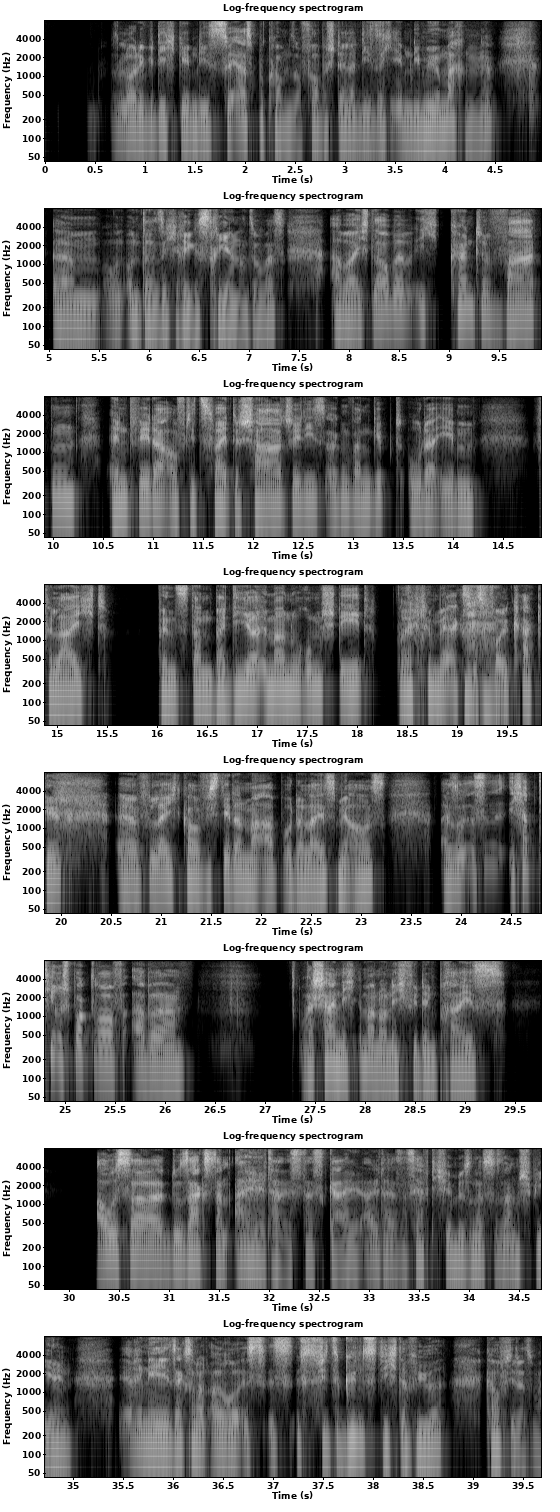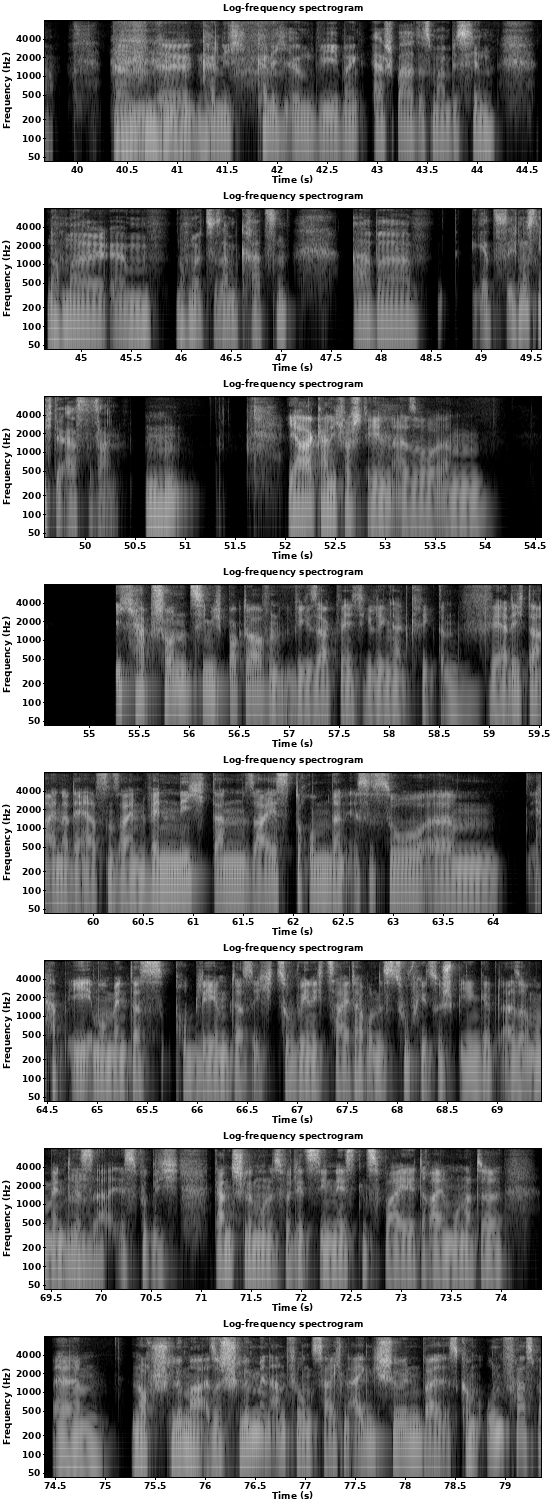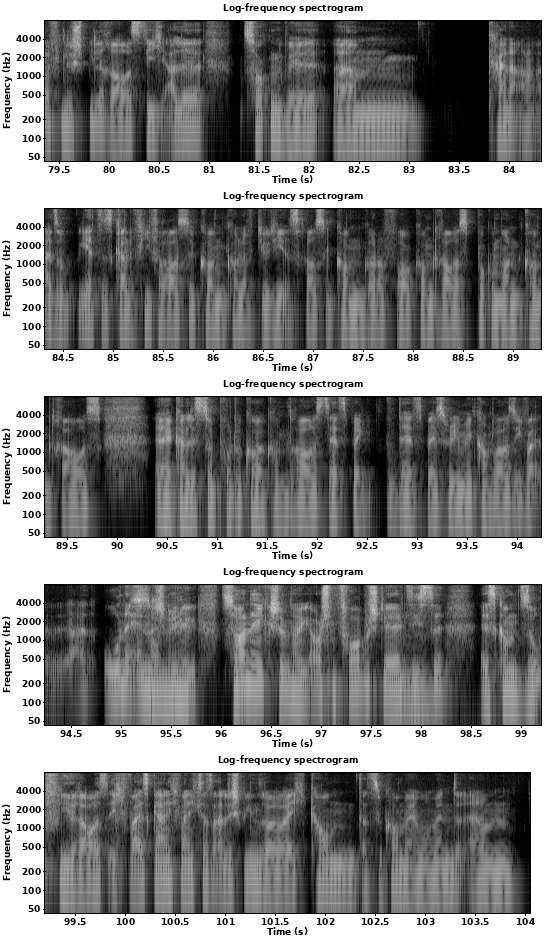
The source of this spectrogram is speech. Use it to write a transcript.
Leute wie dich geben, die es zuerst bekommen, so Vorbesteller, die sich eben die Mühe machen, ne? Ähm, und unter sich registrieren und sowas. Aber ich glaube, ich könnte warten, entweder auf die zweite Charge, die es irgendwann gibt, oder eben vielleicht, wenn es dann bei dir immer nur rumsteht, weil du merkst, es ist voll kacke, äh, vielleicht kaufe ich es dir dann mal ab oder leih es mir aus. Also es, ich habe tierisch Bock drauf, aber wahrscheinlich immer noch nicht für den Preis. Außer du sagst dann, Alter, ist das geil, Alter, ist das heftig, wir müssen das zusammen spielen. René, 600 Euro ist, ist, ist viel zu günstig dafür. Kauf dir das mal. Dann äh, kann, ich, kann ich irgendwie mein Erspartes mal ein bisschen nochmal ähm, noch mal zusammenkratzen. Aber jetzt, ich muss nicht der Erste sein. Mhm. Ja, kann ich verstehen. Also, ähm, ich habe schon ziemlich Bock drauf und wie gesagt, wenn ich die Gelegenheit kriege, dann werde ich da einer der Ersten sein. Wenn nicht, dann sei es drum, dann ist es so. Ähm, ich habe eh im Moment das Problem, dass ich zu wenig Zeit habe und es zu viel zu spielen gibt. Also im Moment Mhm. ist, ist wirklich ganz schlimm und es wird jetzt die nächsten zwei, drei Monate ähm, noch schlimmer. Also schlimm in Anführungszeichen, eigentlich schön, weil es kommen unfassbar viele Spiele raus, die ich alle zocken will. Ähm, keine Ahnung. Also jetzt ist gerade FIFA rausgekommen, Call of Duty ist rausgekommen, God of War kommt raus, Pokémon kommt raus, äh, Callisto Protokoll kommt raus, Dead Space, Dead Space Remake kommt raus. Ich war äh, ohne Ende Sonic. Spiele. Sonic, stimmt, habe ich auch schon vorbestellt, Mhm. siehst du. Es kommt so viel raus. Ich weiß gar nicht, wann ich das alles spielen soll, weil ich kaum dazu komme im Moment. Ähm,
